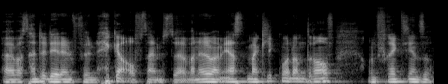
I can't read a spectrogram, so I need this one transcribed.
äh, was hatte der denn für einen Hacker auf seinem Server? Ne? Beim ersten Mal klickt man dann drauf und fragt sich dann so,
